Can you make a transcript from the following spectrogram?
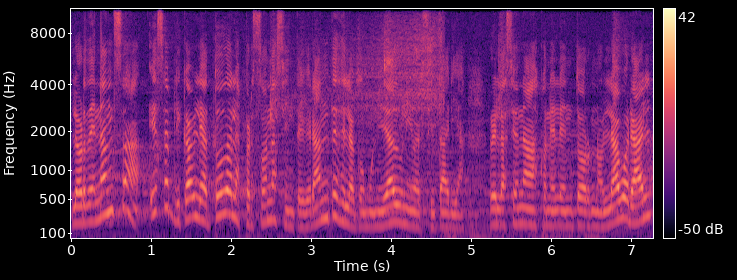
La ordenanza es aplicable a todas las personas integrantes de la comunidad universitaria relacionadas con el entorno laboral,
